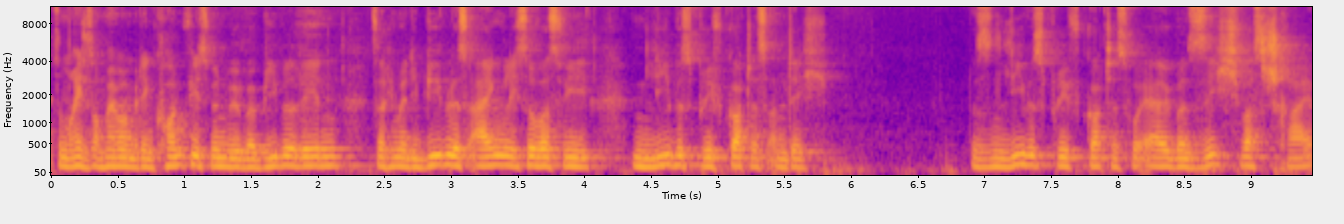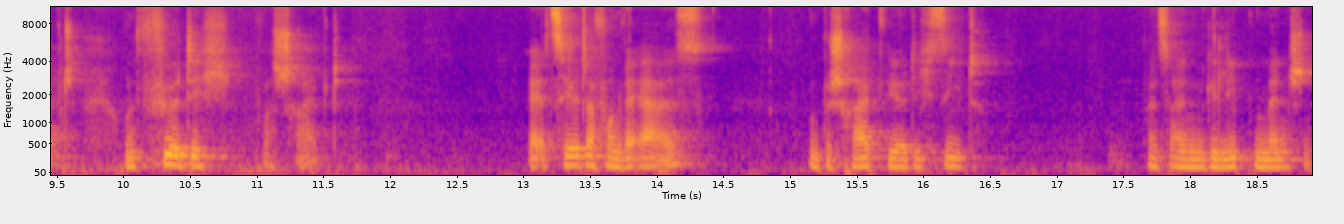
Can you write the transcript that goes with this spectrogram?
so mache ich das auch manchmal mit den Konfis, wenn wir über Bibel reden, sage ich immer, die Bibel ist eigentlich sowas wie ein Liebesbrief Gottes an dich. Das ist ein Liebesbrief Gottes, wo er über sich was schreibt und für dich was schreibt. Er erzählt davon, wer er ist und beschreibt, wie er dich sieht, als einen geliebten Menschen.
